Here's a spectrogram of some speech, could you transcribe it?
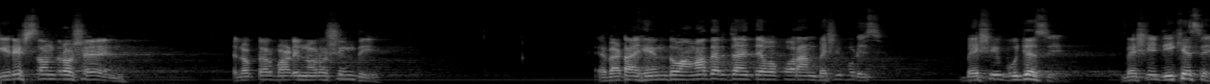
গিরিশচন্দ্র সেন লোকটার বাড়ি নরসিংদী। এ বেটা হিন্দু, আমাদের চাইতে ও কোরআন বেশি পড়েছে, বেশি বুঝেছে, বেশি লিখেছে।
